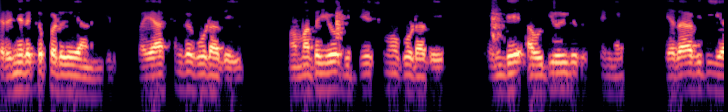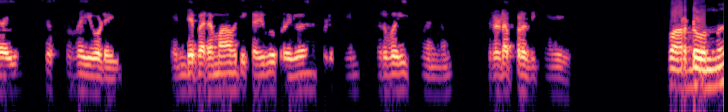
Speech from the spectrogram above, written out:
തിരഞ്ഞെടുക്കപ്പെടുകയാണെങ്കിൽ ഭയാശങ്ക കൂടാതെയും മമതയോ വിദ്വേഷമോ കൂടാതെയും എന്റെ ഔദ്യോഗിക കൃത്യങ്ങൾ യഥാവിധിയായും വിശ്വസ്തയോടെയും എന്റെ പരമാവധി കഴിവ് പ്രയോജനപ്പെടുത്തിയും നിർവഹിക്കുമെന്നും ദൃഢപ്രതിജ്ഞ വാർഡ് ഒന്ന്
